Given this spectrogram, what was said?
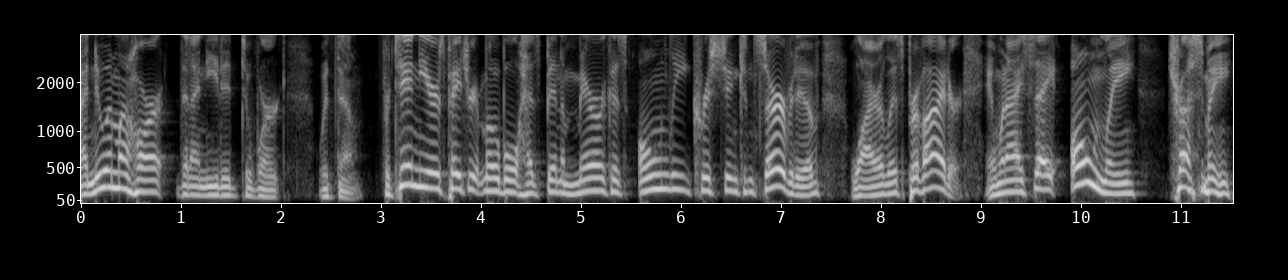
I knew in my heart that I needed to work with them. For 10 years, Patriot Mobile has been America's only Christian conservative wireless provider. And when I say only, Trust me,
